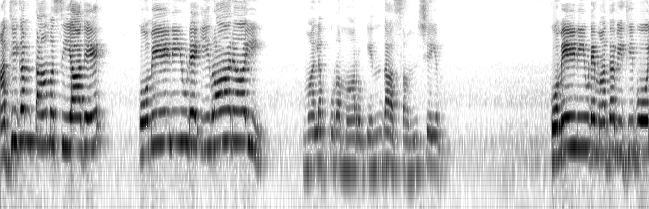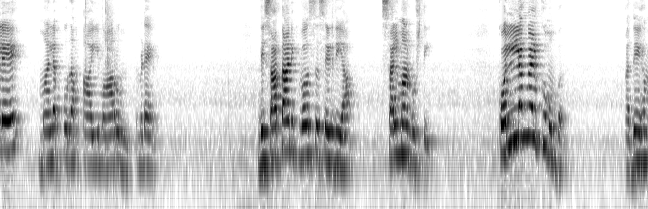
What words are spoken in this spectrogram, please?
അധികം താമസിയാതെ കൊമേനിയുടെ ഇറാനായി മലപ്പുറം മാറും. എന്താ സംശയം? കൊമേനിയുടെ മതവിധി പോലെ മലപ്പുറം ആയി മാറും. നമ്മുടെ ദി സാത്താനിക് വേഴ്സസ് എഴുതിയ സൽമാൻ റുഷ്തി കൊല്ലങ്ങൾക്ക് മുമ്പ് അദ്ദേഹം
